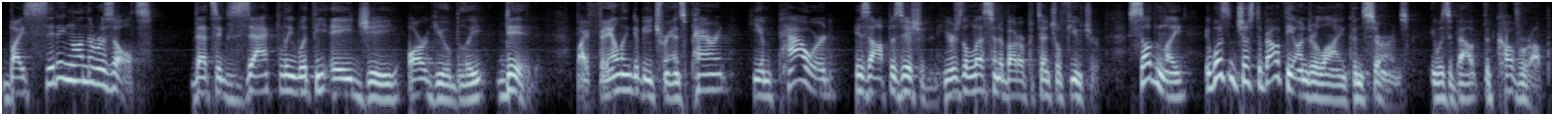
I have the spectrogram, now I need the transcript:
By sitting on the results, that's exactly what the AG arguably did. By failing to be transparent, he empowered his opposition. And here's the lesson about our potential future. Suddenly, it wasn't just about the underlying concerns, it was about the cover up.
